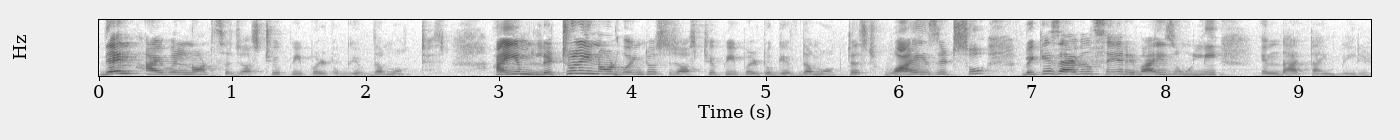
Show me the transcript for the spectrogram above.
then I will not suggest you people to give the mock test I am literally not going to suggest you people to give the mock test. Why is it so? Because I will say revise only in that time period.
